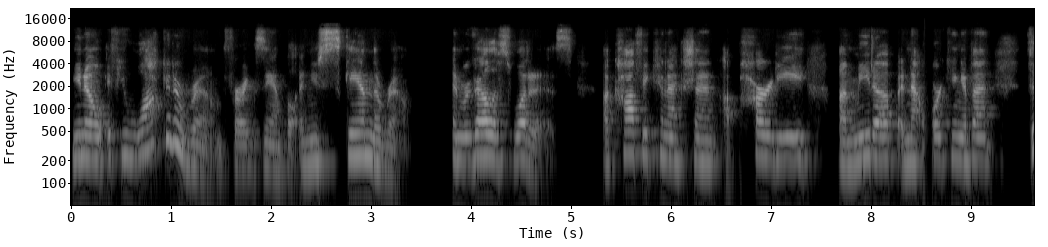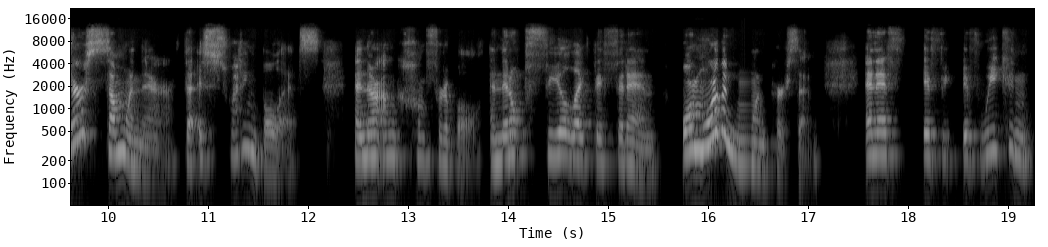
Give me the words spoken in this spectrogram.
you know if you walk in a room for example and you scan the room and regardless what it is a coffee connection a party a meetup a networking event there's someone there that is sweating bullets and they're uncomfortable and they don't feel like they fit in or more than one person. And if if if we can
